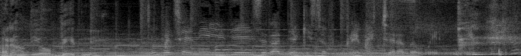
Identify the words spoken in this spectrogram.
Radio Vedni. Običajni ljudje iz radia, ki so preveč radovedni.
